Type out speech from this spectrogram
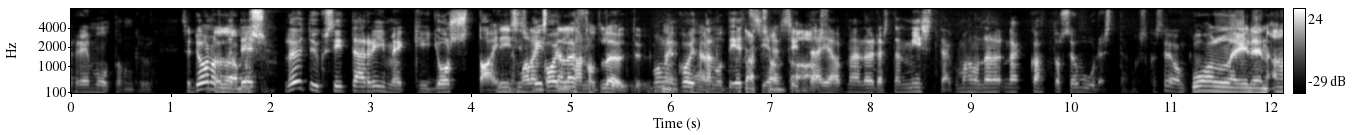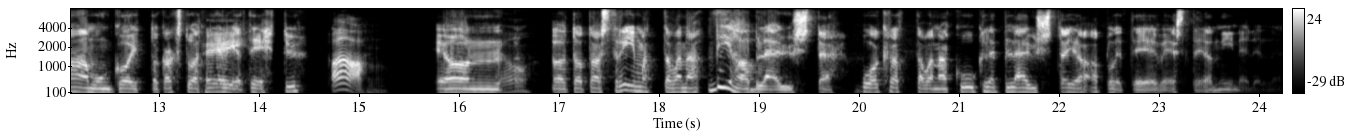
remut on kyllä. Se Dawn of the Dead, löytyykö tämä remake jostain? Niin, siis mä olen koittanut, löytyy? Mä olen Ne- koittanut ne- etsiä sitä taas. ja mä en löydä sitä mistään, kun mä haluan nä- nä- katsoa se uudestaan, koska se on kyllä... Kuolleiden aamun koitto 2004 Hei. tehty. Aa, On Joo. tota, striimattavana Viabläystä, vuokrattavana Google Pläystä ja Apple TVstä ja niin edelleen.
